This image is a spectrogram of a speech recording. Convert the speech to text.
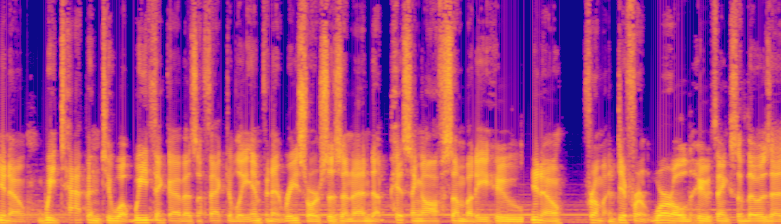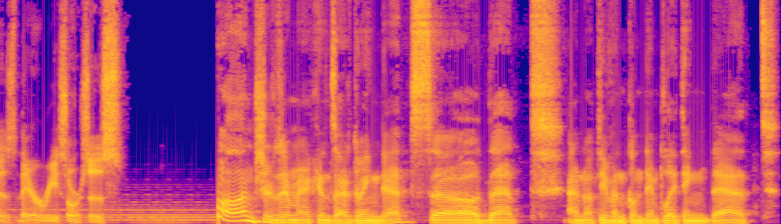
you know we tap into what we think of as effectively infinite resources and end up pissing off somebody who you know from a different world who thinks of those as their resources well i'm sure the americans are doing that so that i'm not even contemplating that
